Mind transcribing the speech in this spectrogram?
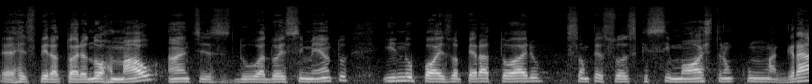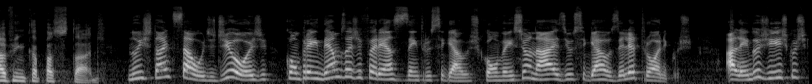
é, respiratória normal antes do adoecimento e no pós-operatório são pessoas que se mostram com uma grave incapacidade. No Instante Saúde de hoje, compreendemos as diferenças entre os cigarros convencionais e os cigarros eletrônicos, além dos riscos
